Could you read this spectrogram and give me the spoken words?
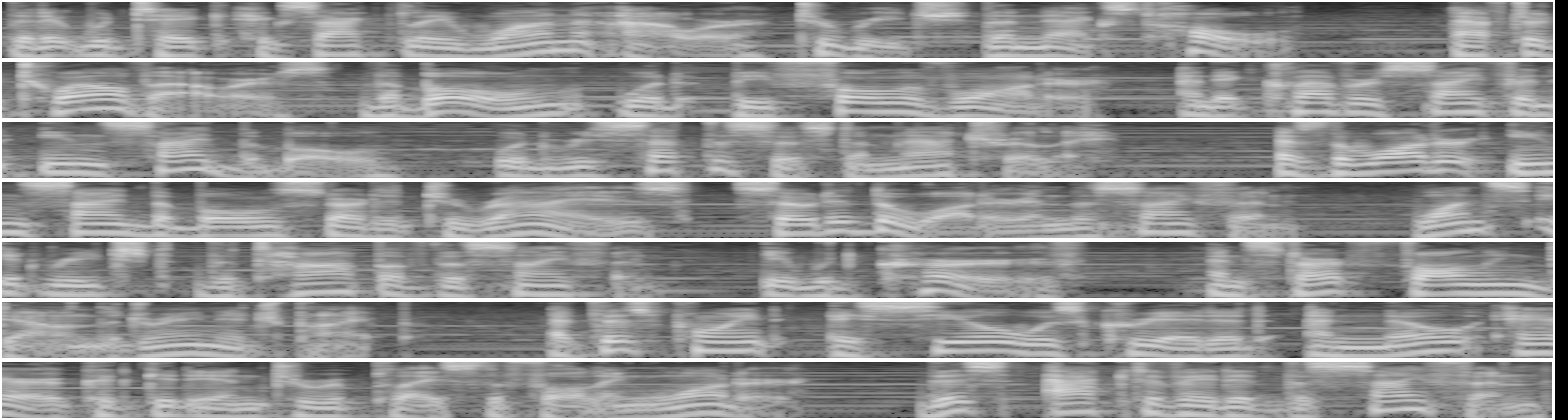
that it would take exactly one hour to reach the next hole. After 12 hours, the bowl would be full of water, and a clever siphon inside the bowl would reset the system naturally. As the water inside the bowl started to rise, so did the water in the siphon. Once it reached the top of the siphon, it would curve and start falling down the drainage pipe. At this point, a seal was created and no air could get in to replace the falling water. This activated the siphon,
